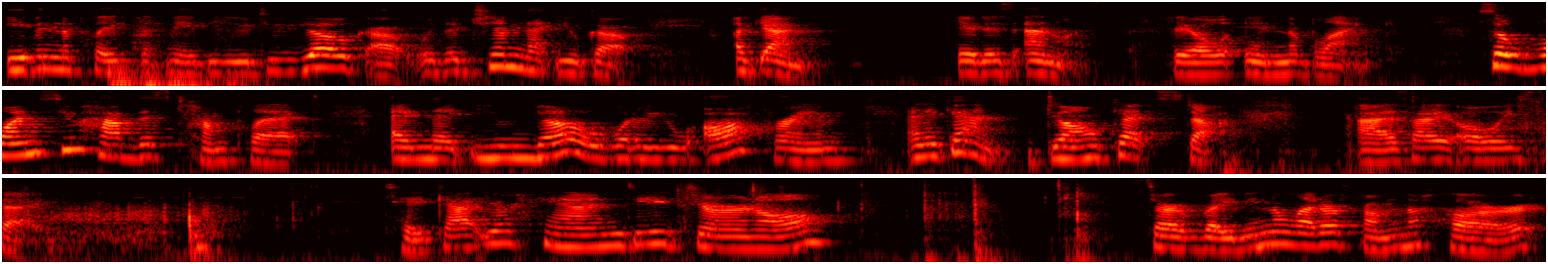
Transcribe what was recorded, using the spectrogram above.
Even the place that maybe you do yoga or the gym that you go. Again, it is endless. Fill in the blank. So once you have this template and that you know what are you offering, and again, don't get stuck as I always say, take out your handy journal, start writing a letter from the heart,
